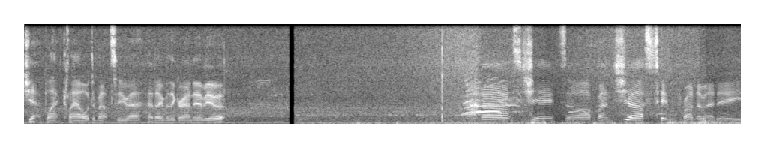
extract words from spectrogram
jet black cloud about to uh, head over the ground here, viewer. That's chipped off and just in front of Eddie.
